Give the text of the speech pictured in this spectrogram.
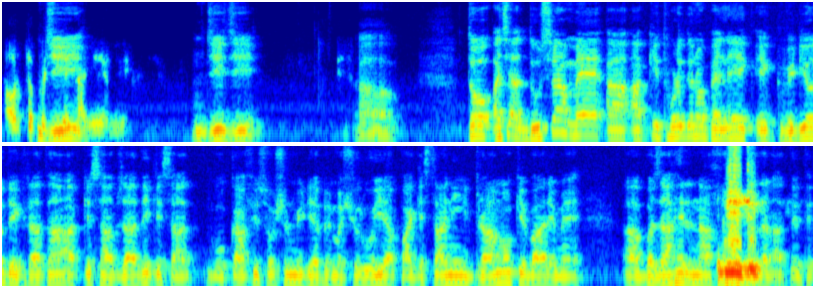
اور تو کچھ نہیں ہم نے۔ جی جی۔ تو اچھا دوسرا میں آپ کی تھوڑے دنوں پہلے ایک ایک ویڈیو دیکھ رہا تھا آپ کے صاحبزادے کے ساتھ وہ کافی سوشل میڈیا پہ مشہور ہوئی آپ پاکستانی ڈراموں کے بارے میں بظاہر ناخوش جی، جی۔ نظر آتے تھے۔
